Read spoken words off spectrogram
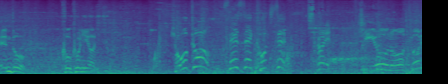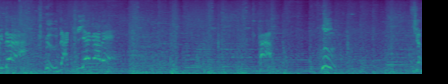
天道ここにあり。強行先生こっちで。そりゃ器用のお通りだ。砕きやがれ。はっ。ふんじゃ。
